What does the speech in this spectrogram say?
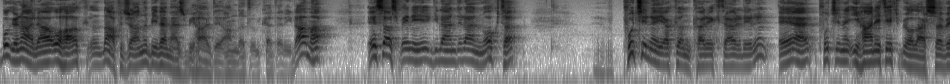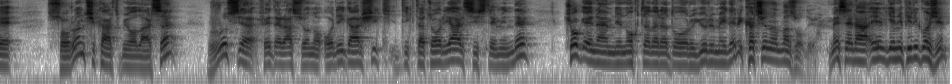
Bugün hala o halk ne yapacağını bilemez bir halde anladığım kadarıyla ama esas beni ilgilendiren nokta Putin'e yakın karakterlerin eğer Putin'e ihanet etmiyorlarsa ve sorun çıkartmıyorlarsa Rusya Federasyonu oligarşik diktatöryal sisteminde çok önemli noktalara doğru yürümeleri kaçınılmaz oluyor. Mesela Evgeni Prigojin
